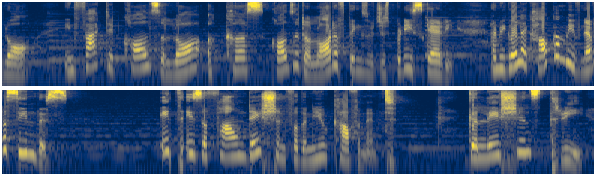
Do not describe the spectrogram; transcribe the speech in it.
law. In fact, it calls the law a curse, calls it a lot of things, which is pretty scary. And we go like, how come we've never seen this? It is a foundation for the new covenant. Galatians 3,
